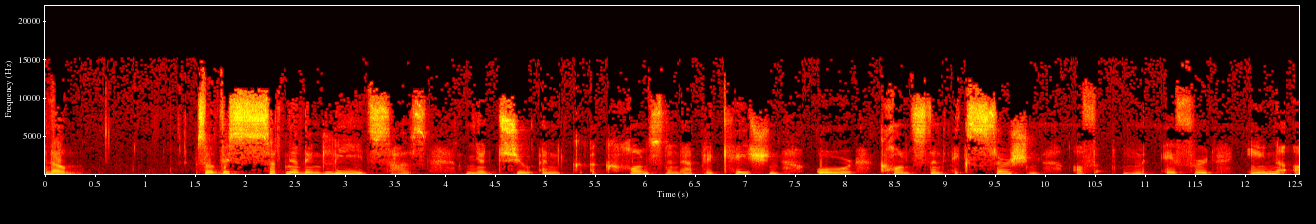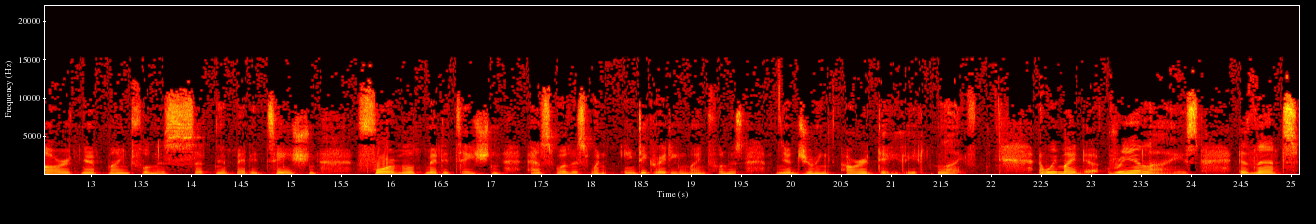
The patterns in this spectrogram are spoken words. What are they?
Now, so this certainly then leads us you know, to an, a constant application or constant exertion of Um, effort in our mindfulness meditation, formal meditation, as well as when integrating mindfulness during our daily life. And we might realize that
